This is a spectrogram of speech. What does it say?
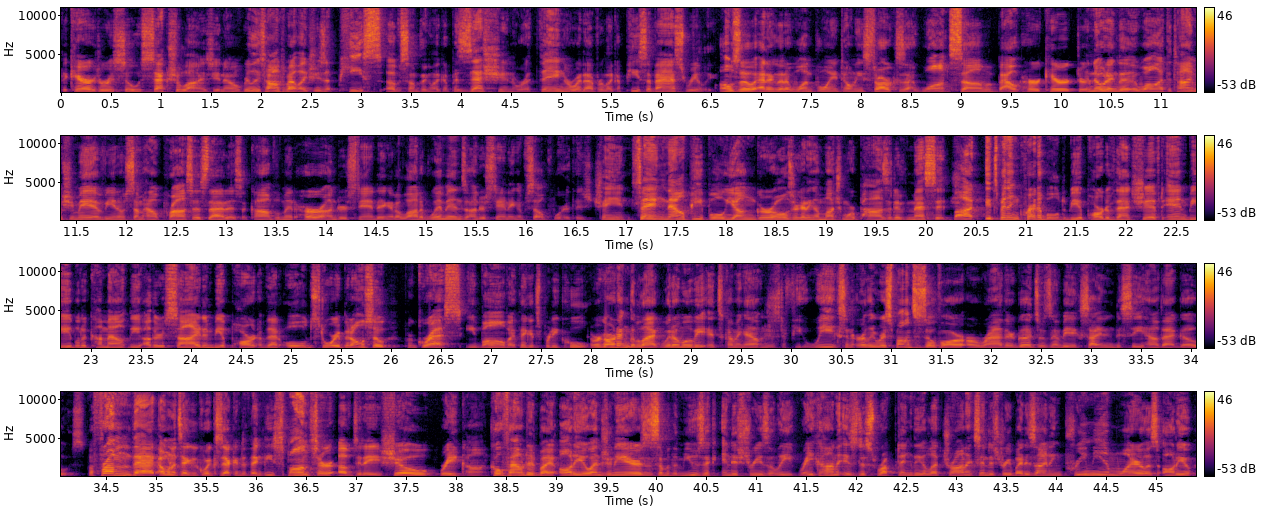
the character is so sexualized, you know? Really talked about like she's a piece of something, like a possession or a thing or whatever, like a piece of ass, really. Also, adding that at one point, Tony Stark says, I want some about her character. And noting that while at the time she may have, you know, somehow processed that as a compliment, her understanding and a lot of women's understanding of self worth has changed. Saying now people, young girls, are getting a much more positive message. But it's been incredible to be a part of that shift and be able to come out the other side and be a part of that old story, but also progress, evolve. I think it's pretty cool. Regarding the Black Widow movie, it's coming out in just a few weeks, and early responses so far are rather good, so it's gonna be exciting to see how that goes. But from that, I wanna take a quick second to thank the sponsor of today's show, Raycon. Co founded by audio engineers and some of the music industry's elite, Raycon is disrupting the electronics industry by designing premium wireless audio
